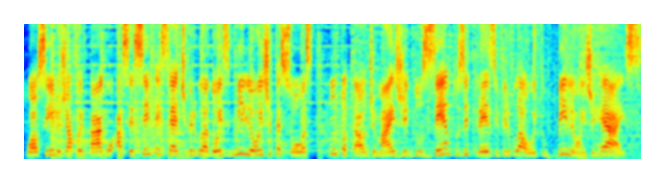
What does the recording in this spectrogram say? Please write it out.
O auxílio já foi pago a 67,2 milhões de pessoas, num total de mais de 213,8 bilhões de reais.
